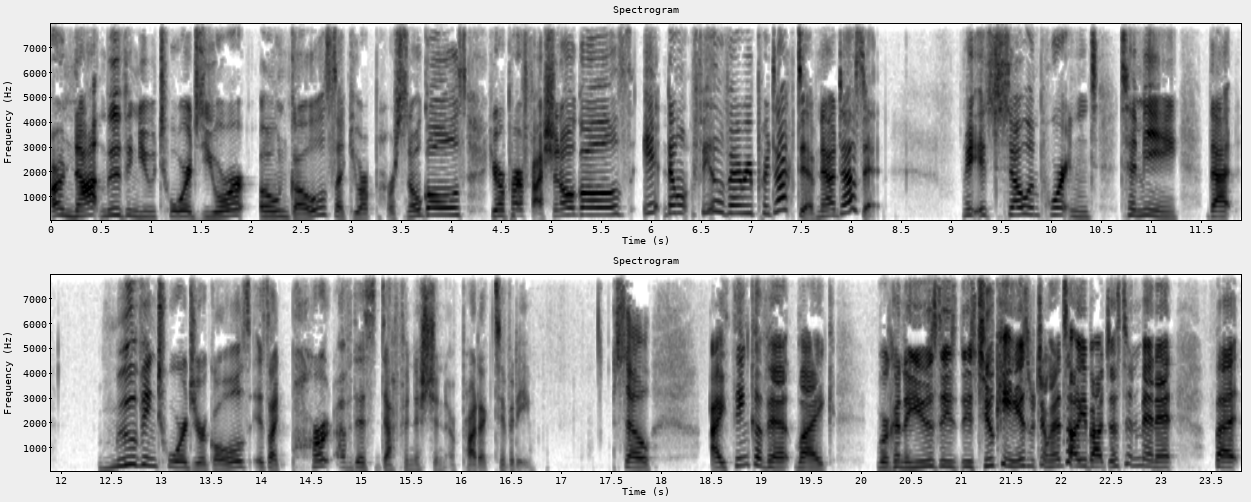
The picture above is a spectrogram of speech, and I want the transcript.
are not moving you towards your own goals, like your personal goals, your professional goals, it don't feel very productive. Now, does it? It's so important to me that moving towards your goals is like part of this definition of productivity. So I think of it like we're going to use these these two keys, which I'm going to tell you about just in a minute, but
